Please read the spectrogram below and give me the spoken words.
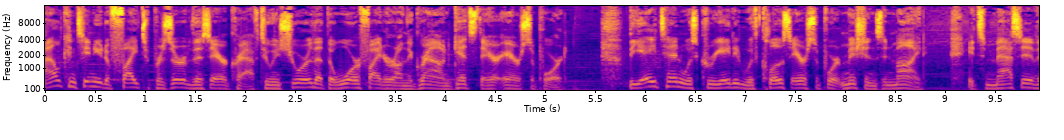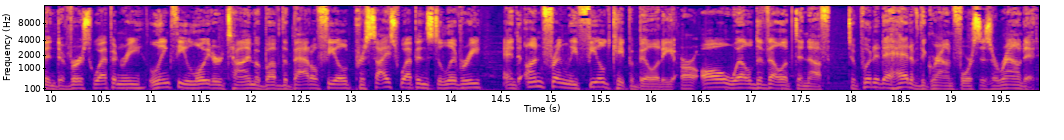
I'll continue to fight to preserve this aircraft to ensure that the warfighter on the ground gets their air support. The A-10 was created with close air support missions in mind. Its massive and diverse weaponry, lengthy loiter time above the battlefield, precise weapons delivery, and unfriendly field capability are all well developed enough to put it ahead of the ground forces around it.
